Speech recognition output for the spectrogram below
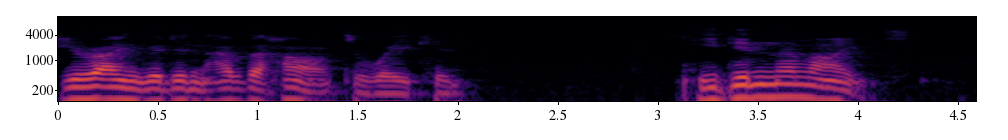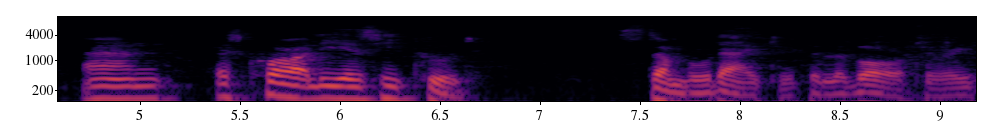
Joranga didn't have the heart to wake him. He dimmed the lights and, as quietly as he could, stumbled out of the laboratory.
